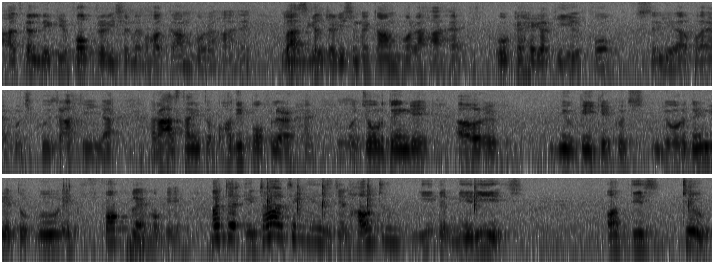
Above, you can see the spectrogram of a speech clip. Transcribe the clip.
आजकल देखिए फोक ट्रेडिशन में बहुत काम हो रहा है। क्लासिकल ट्रेडिशन में काम हो रहा है। वो कहेगा कि ये फोक से लिया हुआ है कुछ गुजराती या राजस्थानी तो बहुत ही पॉपुलर है। वो जोड़ देंगे और यूपी के कुछ जोड़ देंगे तो वो एक folk play okay. But the entire thing is that how to give a marriage of these two,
